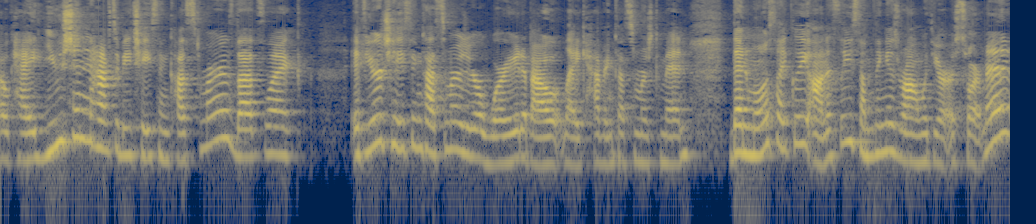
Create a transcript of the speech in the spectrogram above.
okay? You shouldn't have to be chasing customers. That's like, if you're chasing customers, you're worried about like having customers come in, then most likely, honestly, something is wrong with your assortment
